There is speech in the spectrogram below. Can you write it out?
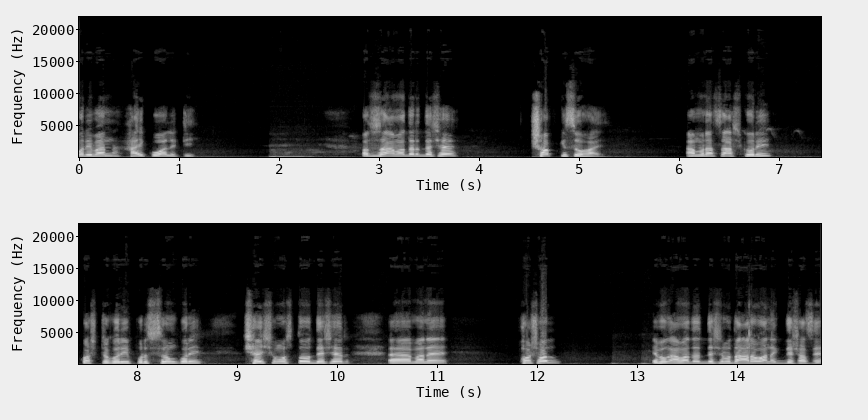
পরিমাণ হাই কোয়ালিটি অথচ আমাদের দেশে সব কিছু হয়। আমরা চাষ করি কষ্ট করি, পরিশ্রম করি, সেই সমস্ত দেশের মানে ফসল এবং আমাদের দেশের মতো আরও অনেক দেশ আছে,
